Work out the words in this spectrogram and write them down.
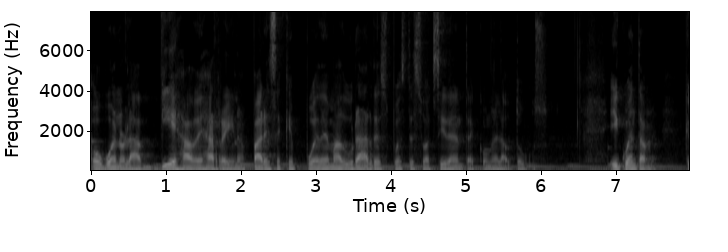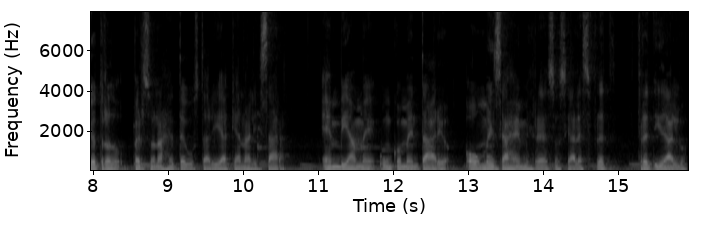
o bueno, la vieja abeja reina parece que puede madurar después de su accidente con el autobús. Y cuéntame, ¿qué otro personaje te gustaría que analizara? Envíame un comentario o un mensaje en mis redes sociales Fred, Hidalgo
